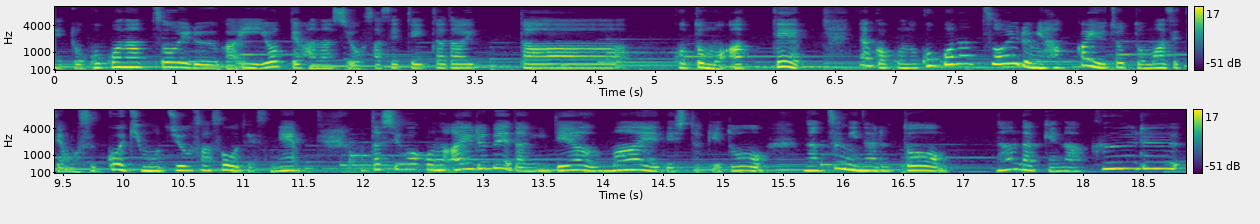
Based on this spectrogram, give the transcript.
えっと、ココナッツオイルがいいよっていう話をさせていただいたこともあってなんかこのココナッツオイルに発火油ちょっと混ぜてもすっごい気持ちよさそうですね。私はこのアイルベーダに出会う前でしたけど夏になるとなんだっけなクール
